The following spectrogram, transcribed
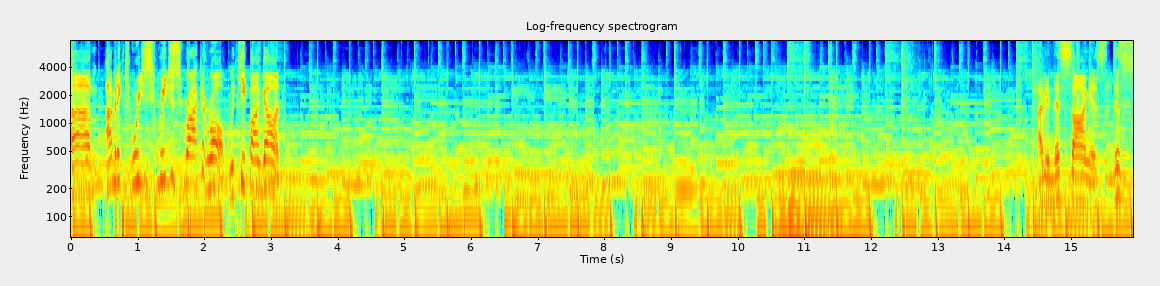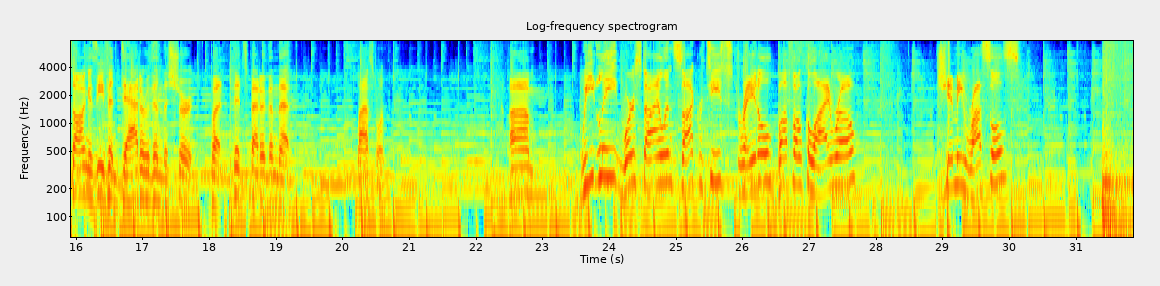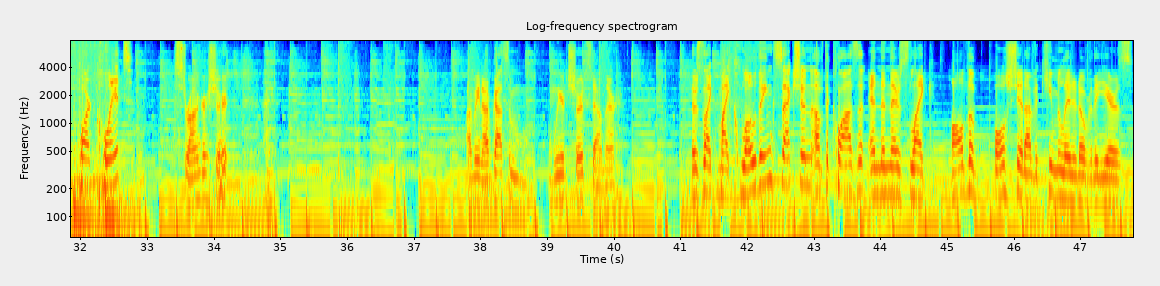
Um, I'm gonna we just we just rock and roll. We keep on going. I mean, this song is this song is even dadder than the shirt, but it's better than that last one. Um, Wheatley, Worst Island, Socrates, Stradle, Buff Uncle Iro, Jimmy Russell's, Clark Clint, stronger shirt. I mean, I've got some weird shirts down there. There's like my clothing section of the closet, and then there's like all the bullshit I've accumulated over the years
